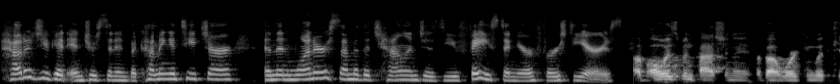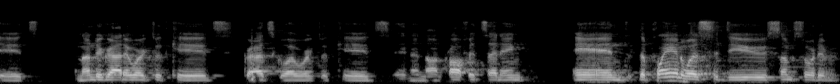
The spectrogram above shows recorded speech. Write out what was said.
how did you get interested in becoming a teacher? And then what are some of the challenges you faced in your first years? I've always been passionate about working with kids. In undergrad, I worked with kids. Grad school, I worked with kids in a nonprofit setting. And the plan was to do some sort of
